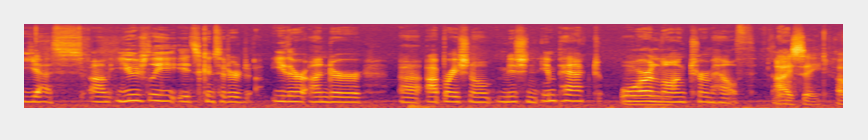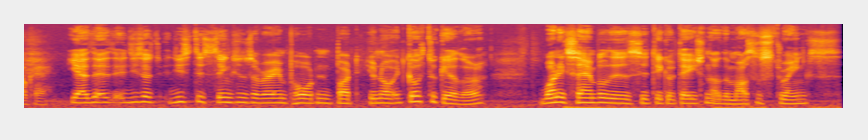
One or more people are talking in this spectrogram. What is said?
Yes, um, usually it's considered either under uh, operational mission impact or mm. long-term health. I see. Okay. Yeah, the, these are, these distinctions are very important, but you know it goes together. One example is the degradation of the muscle strength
